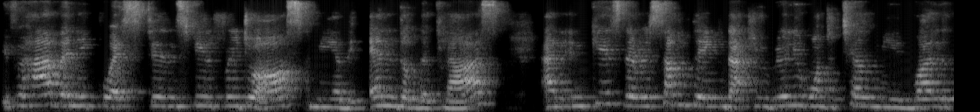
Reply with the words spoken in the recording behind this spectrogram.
If you have any questions, feel free to ask me at the end of the class. And in case there is something that you really want to tell me while the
